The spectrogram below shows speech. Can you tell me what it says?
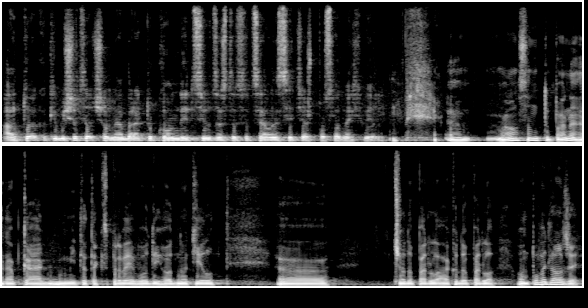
Ale tu ako keby všetci začali nabrať tú kondíciu cez tie sociálne siete až v poslednej chvíli. Um, mal som tu pána Hrabka, ak mi to tak z prvej vody hodnotil, uh, čo dopadlo, ako dopadlo. On povedal, že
